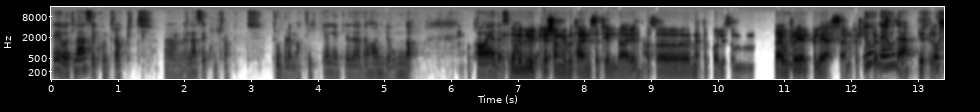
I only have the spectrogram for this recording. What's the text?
Det er jo et lesekontrakt um, en lesekontraktproblematikk, egentlig, det det handler om. da. Og hva er det som... Det vi bruker sjangerbetegnelser til der altså nettopp å liksom det er jo for å hjelpe leseren, først og fremst. Jo, det er jo det. Og,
